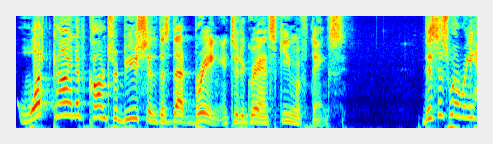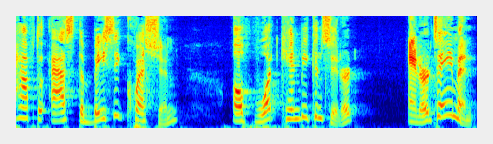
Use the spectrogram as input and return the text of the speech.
What kind of contribution does that bring into the grand scheme of things? This is where we have to ask the basic question of what can be considered entertainment.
